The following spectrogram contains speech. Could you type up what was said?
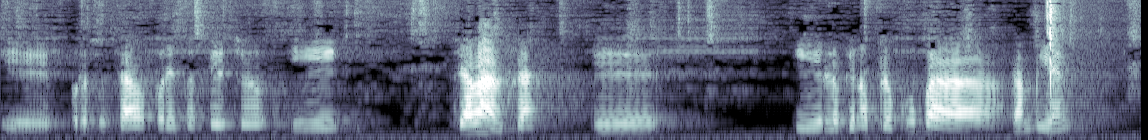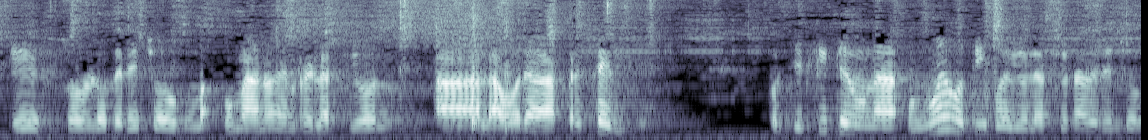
eh, procesados por esos hechos y se avanza. Eh, y lo que nos preocupa también son los derechos humanos en relación a la hora presente, porque existe una, un nuevo tipo de violación a derechos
